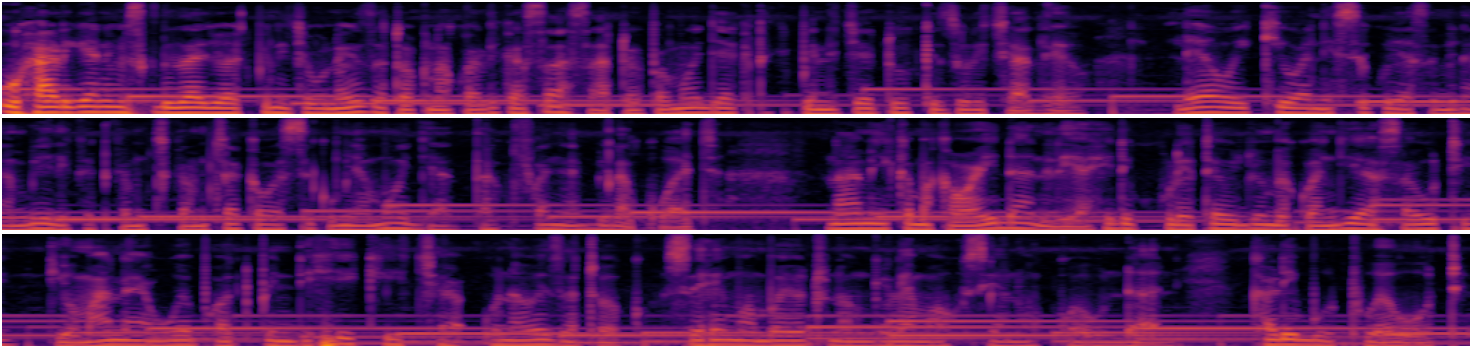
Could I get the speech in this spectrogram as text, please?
uhali gani msikilizaji wa kipindi cha unaweza toka na kualika sasa tuwe pamoja katika kipindi chetu kizuri cha leo. Leo ikiwa ni siku ya sabini na mbili katika mchakamchaka wa siku mia moja za kufanya bila kuacha. Nami kama kawaida niliahidi kukuletea ujumbe kwa njia ya sauti ndio maana ya uwepo wa kipindi hiki cha unaweza toko sehemu ambayo tunaongelea mahusiano kwa undani. Karibu tuwe wote.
